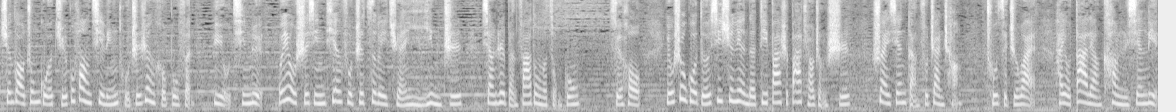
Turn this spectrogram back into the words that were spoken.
宣告中国绝不放弃领土之任何部分，必有侵略，唯有实行天赋之自卫权以应之，向日本发动了总攻。随后，由受过德西训练的第八十八调整师率先赶赴战场。除此之外，还有大量抗日先烈，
